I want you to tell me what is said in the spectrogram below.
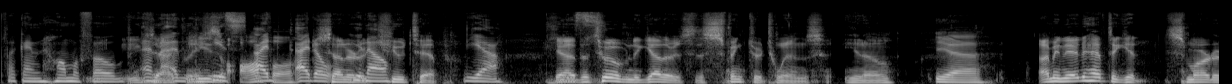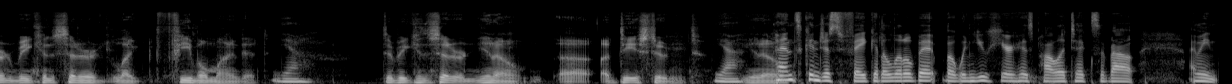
fucking homophobe, and Exactly. I, He's he's, awful. I, I don't, Senator you know, Q-Tip. yeah, Yeah, the two of them together, it's the sphincter twins. You know. yeah, I mean, they'd have to get smarter to be considered like feeble-minded. yeah, To be considered, you know, uh, a D student. yeah. You know. Pence can just fake it a little bit, but when you hear his politics about, I mean,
